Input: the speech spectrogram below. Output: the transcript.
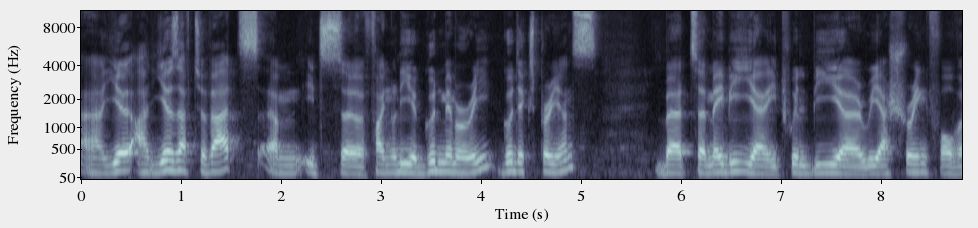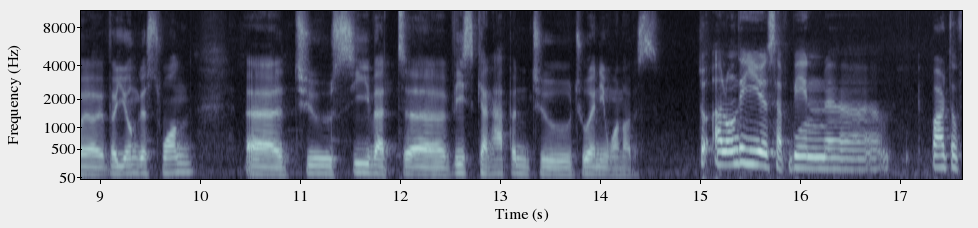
uh, year, uh, years after that, um, it's uh, finally a good memory, good experience. But uh, maybe it will be reassuring for the, the youngest one uh, to see that this can happen to, to any one of us. So along the years, I've been part of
